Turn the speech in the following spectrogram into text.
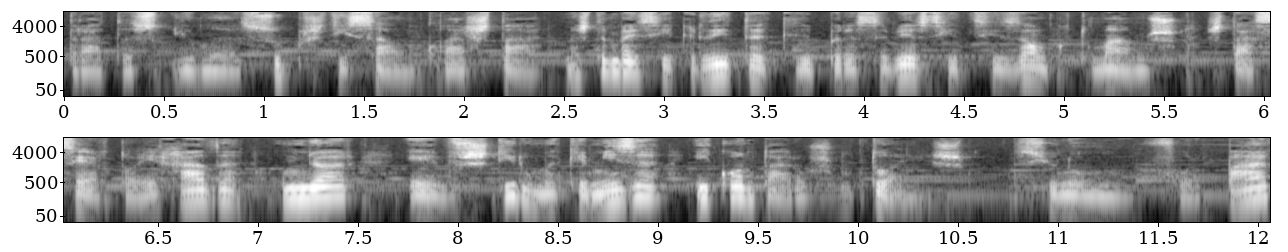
Trata-se de uma superstição, claro está, mas também se acredita que para saber se a decisão que tomamos está certa ou errada, o melhor é vestir uma camisa e contar os botões. Se o número for par,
